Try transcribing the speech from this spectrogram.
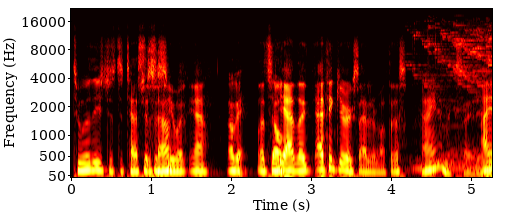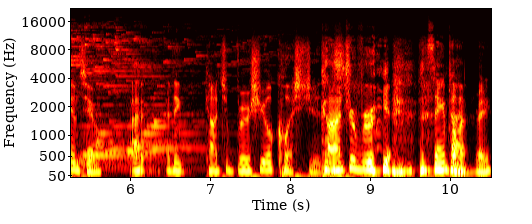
two of these just to test just this to out? see what. Yeah. Okay. Let's. so yeah. Like I think you're excited about this. I am excited. I am too. I, I think controversial questions. controversial at the same time. Ready?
